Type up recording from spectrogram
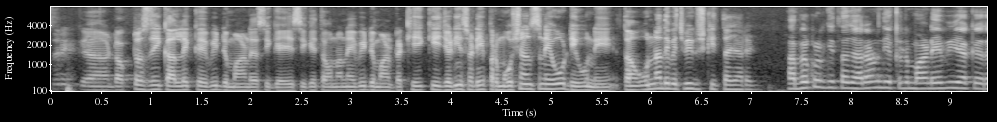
ਸਰ ਇੱਕ ਡਾਕਟਰਸ ਦੀ ਕੱਲ ਇੱਕ ਇਹ ਵੀ ਡਿਮਾਂਡ ਅਸੀਂ ਗਏ ਸੀਗੇ, ਤਾਂ ਉਹਨਾਂ ਨੇ ਇਹ ਵੀ ਡਿਮਾਂਡ ਰੱਖੀ ਕਿ ਜਿਹੜੀਆਂ ਸਾਡੀਆਂ ਪ੍ਰਮੋਸ਼ਨਸ ਨੇ ਉਹ ਡਿਊ ਨੇ, ਤਾਂ ਉਹਨਾਂ ਦੇ ਵਿੱਚ ਵੀ ਕੁਝ ਕੀਤਾ ਜਾ ਰਿਹਾ ਜੀ? ਹਾਂ, ਬਿਲਕੁਲ ਕੀਤਾ ਜਾ ਰਿਹਾ। ਉਹਨਾਂ ਦੀ ਇੱਕ ਡਿਮਾਂਡ ਇਹ ਵੀ ਹੈ ਕਿ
